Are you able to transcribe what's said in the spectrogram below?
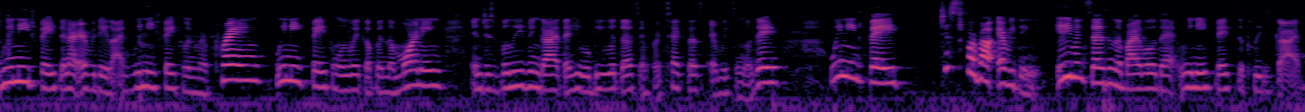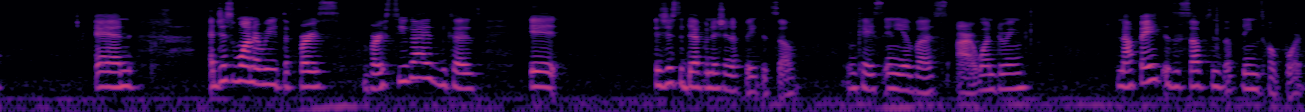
we need faith in our everyday life. We need faith when we're praying. We need faith when we wake up in the morning and just believe in God that He will be with us and protect us every single day. We need faith just for about everything. It even says in the Bible that we need faith to please God. And I just want to read the first verse to you guys because it is just a definition of faith itself, in case any of us are wondering. Now, faith is the substance of things hoped for,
